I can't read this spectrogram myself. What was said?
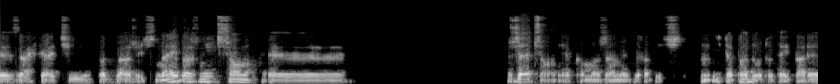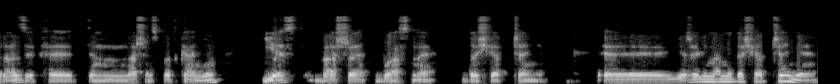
e, zachwiać i podważyć. Najważniejszą e, rzeczą, jaką możemy zrobić, i to padło tutaj parę razy w e, tym naszym spotkaniu, jest wasze własne doświadczenie. Jeżeli mamy doświadczenie,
